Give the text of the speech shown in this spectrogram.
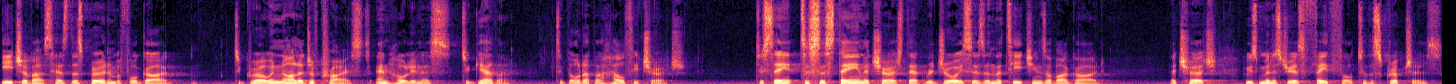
Each of us has this burden before God to grow in knowledge of Christ and holiness together to build up a healthy church, to, say, to sustain a church that rejoices in the teachings of our God, a church whose ministry is faithful to the scriptures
